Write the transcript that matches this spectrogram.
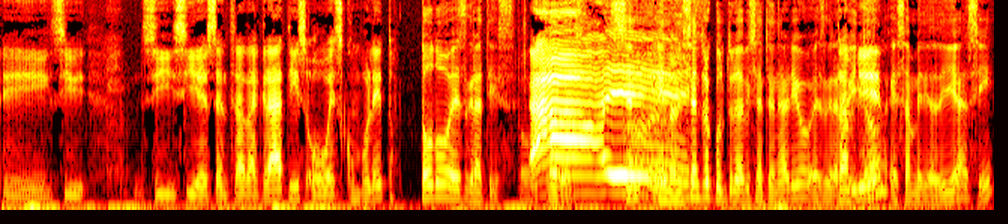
eh, si, si, si es entrada gratis o es con boleto. todo es gratis. Todo. ¡Ah, eh! En el Centro Cultural Bicentenario es gratuito, ¿También? es a mediodía, sí.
